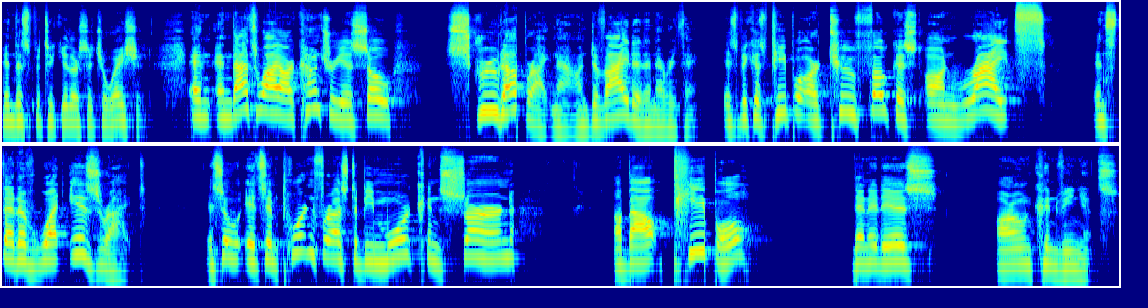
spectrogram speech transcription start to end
in this particular situation. And, and that's why our country is so screwed up right now and divided and everything. It's because people are too focused on rights instead of what is right. And so it's important for us to be more concerned about people than it is our own convenience.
